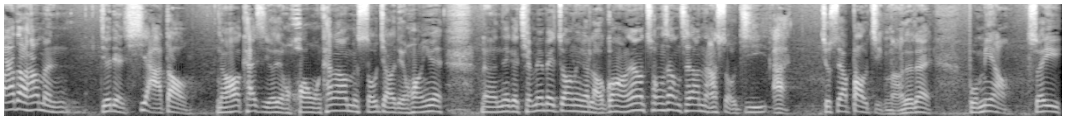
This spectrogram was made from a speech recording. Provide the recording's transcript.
扒到他们有点吓到，然后开始有点慌，我看到他们手脚有点慌，因为呃那个前面被撞那个老公好像要冲上车要拿手机，哎，就是要报警嘛，对不对？不妙，所以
